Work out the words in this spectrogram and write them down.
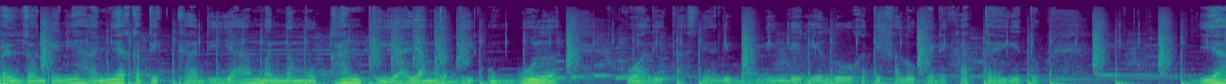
friendzone ini hanya ketika dia menemukan pria yang lebih unggul kualitasnya dibanding diri lu ketika lu PDKT gitu. Ya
